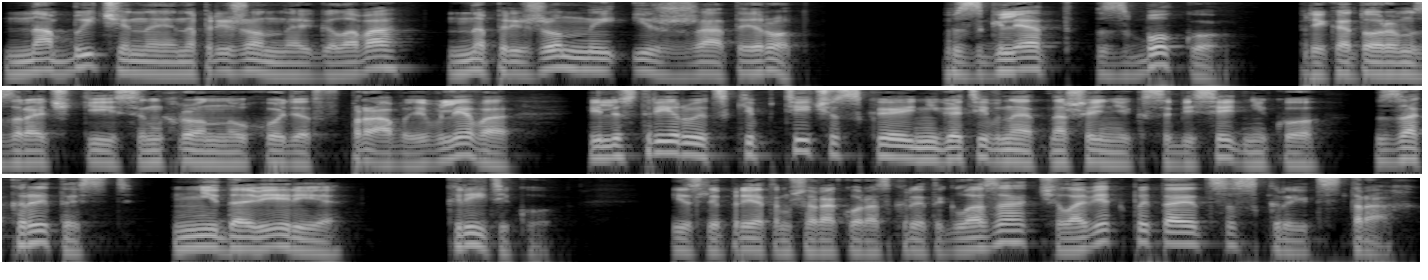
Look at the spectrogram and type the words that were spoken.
набыченная напряженная голова, напряженный и сжатый рот. Взгляд сбоку, при котором зрачки синхронно уходят вправо и влево, иллюстрирует скептическое негативное отношение к собеседнику, закрытость, недоверие, критику. Если при этом широко раскрыты глаза, человек пытается скрыть страх.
